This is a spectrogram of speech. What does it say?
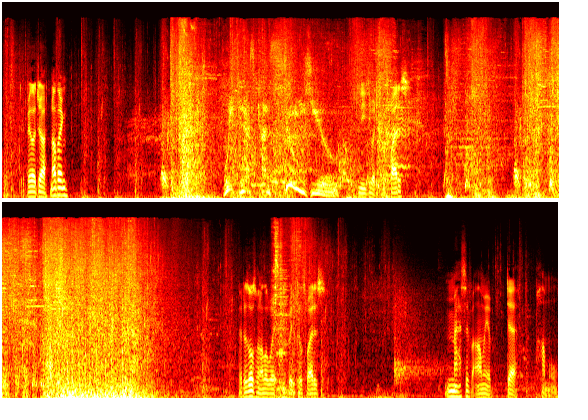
The villager, nothing. Weakness consumes you. An easy way to kill spiders. That is also another way, easy way to kill spiders. Massive army of death pummel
